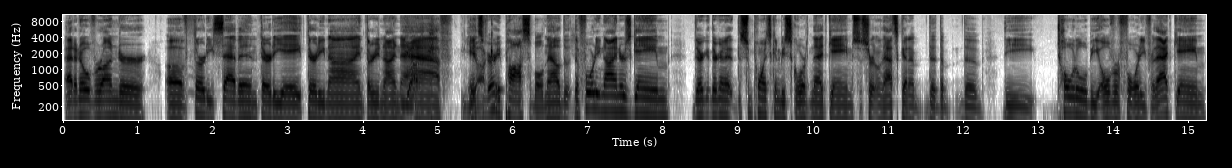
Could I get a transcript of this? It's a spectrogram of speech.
at an over under of 37, 38, 39, 39 and a Yuck. half. Yuck. It's very possible. Now the, the 49ers game, they're they're going to some points going to be scored in that game, so certainly that's going to the the the the total will be over 40 for that game.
